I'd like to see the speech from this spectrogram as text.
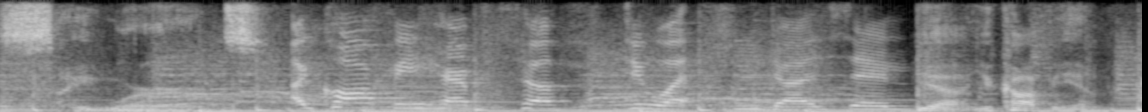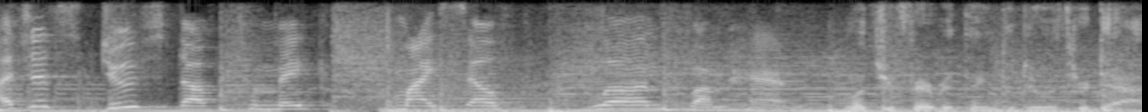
Sight words. I copy him to do what he does, and Yeah, you copy him. I just do stuff to make myself learn from him. What's your favorite thing to do with your dad?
